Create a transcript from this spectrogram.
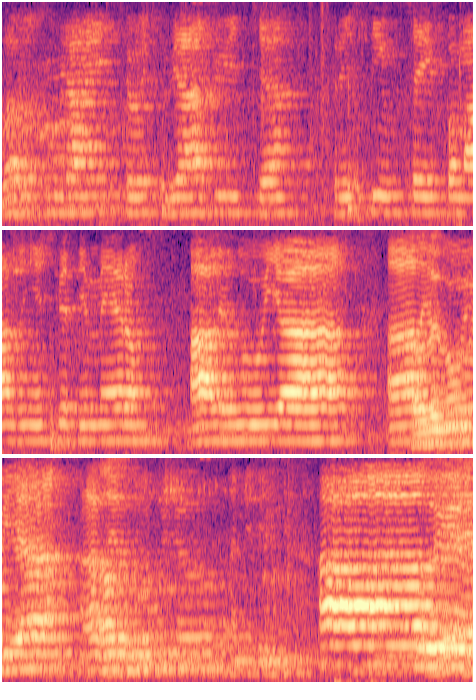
Благословляю святується Христів цей помазання святим миром. Аллилуйя! Аллилуйя! Аллилуйя! Аллилуйя!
